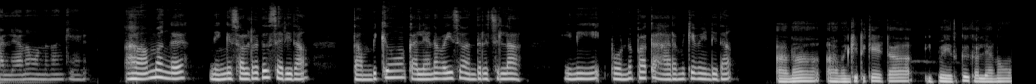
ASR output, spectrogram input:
கல்யாணம் ஒன்று தான் கேடு. ஆமாங்க நீங்க சொல்றது சரிதான். தம்பிக்கும் கல்யாண வயசு வந்துருச்சுல இனி பொண்ணு பார்க்க ஆரம்பிக்க வேண்டிதான். ஆனால் அவன்கிட்ட கேட்டால் இப்போ எதுக்கு கல்யாணம்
